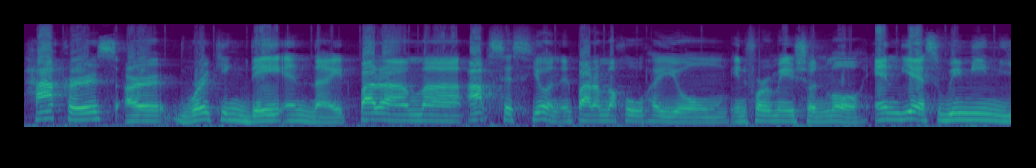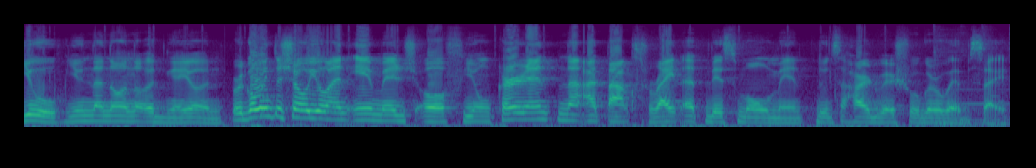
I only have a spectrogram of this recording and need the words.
Hackers are working day and night para ma-access yun and para makuha yung information mo. And yes, we mean you, yung nanonood ngayon. We're going to show you an image of yung current na attacks right at this moment dun sa Hardware Sugar website.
